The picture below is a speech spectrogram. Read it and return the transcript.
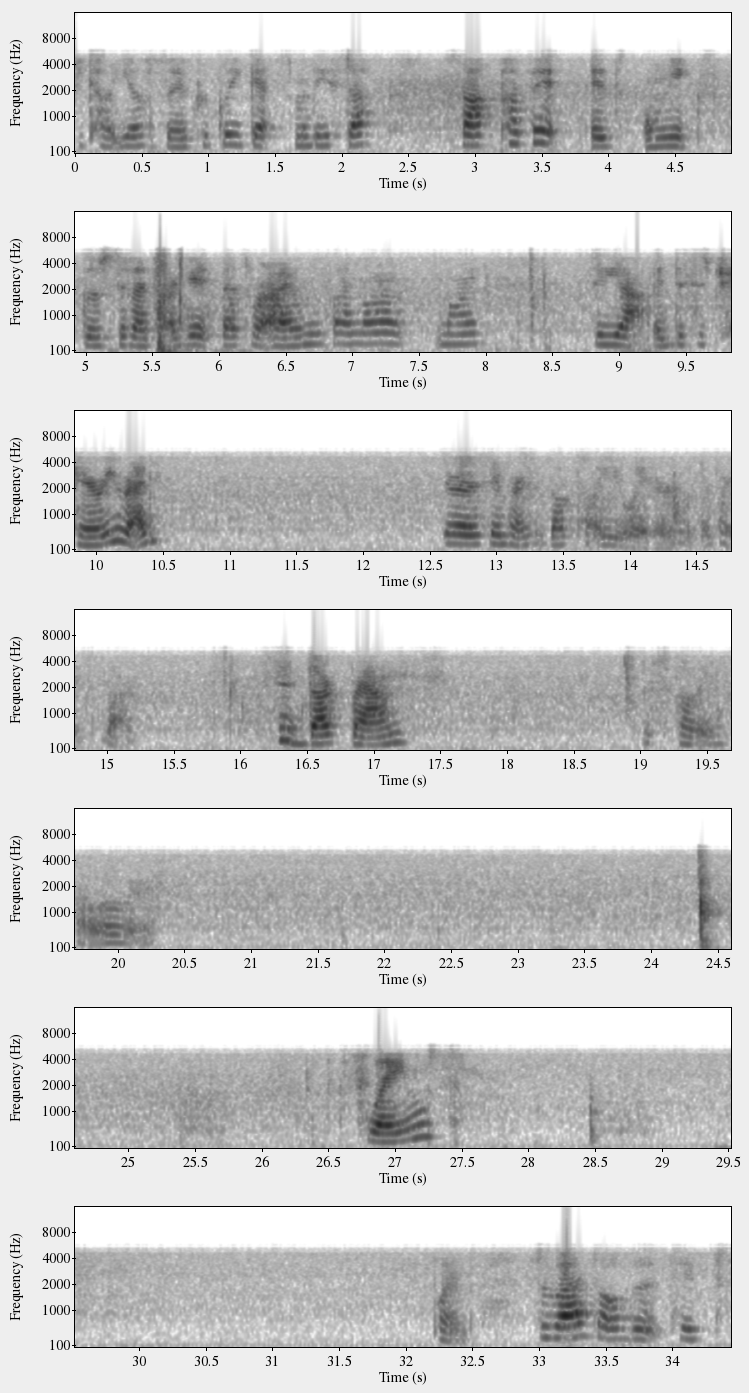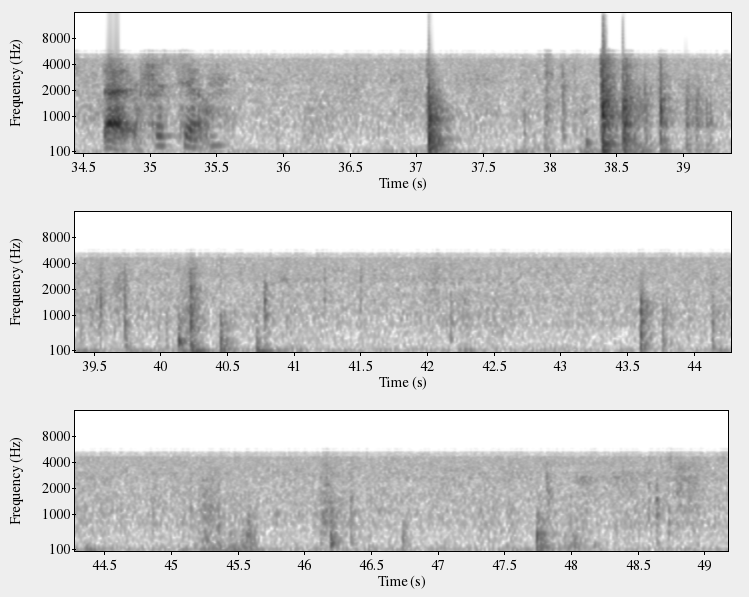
To tell you, so quickly get some of these stuff. Sock Puppet is only exclusive at Target. That's where I only find mine. So yeah, this is cherry red. They're the same prices. I'll tell you later what the prices are. This is dark brown. This is probably gonna fall over. Flames. Flames. So that's all the tapes that for sale.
